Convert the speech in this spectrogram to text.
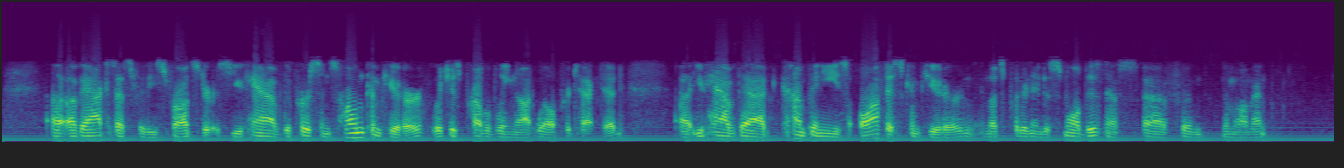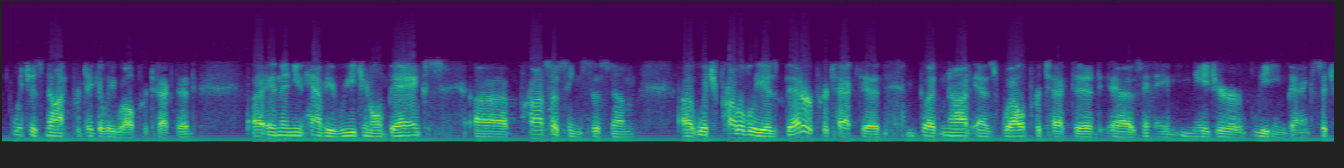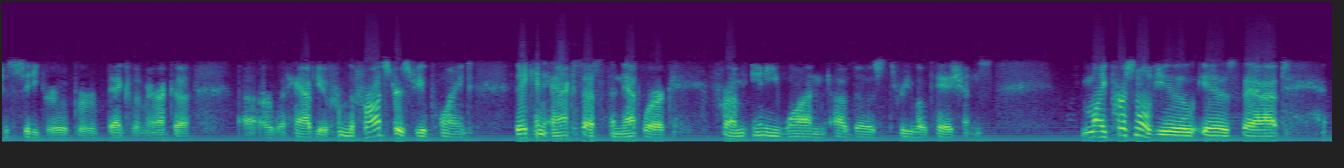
uh, of access for these fraudsters. You have the person's home computer, which is probably not well protected. Uh, you have that company's office computer, and let's put it into small business uh, for the moment, which is not particularly well protected. Uh, and then you have a regional bank's uh, processing system, uh, which probably is better protected, but not as well protected as a major leading bank such as Citigroup or Bank of America uh, or what have you. From the fraudster's viewpoint, they can access the network from any one of those three locations. My personal view is that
